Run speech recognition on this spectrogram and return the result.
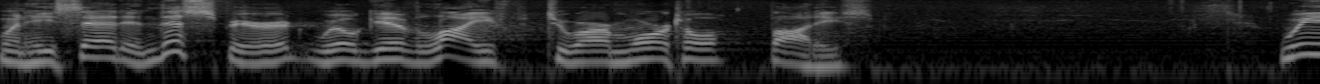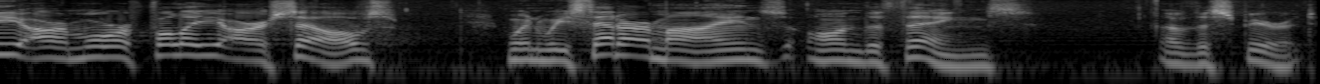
when he said, In this spirit we'll give life to our mortal bodies. We are more fully ourselves when we set our minds on the things of the Spirit.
